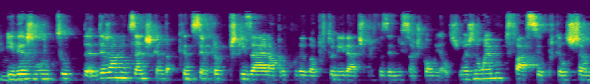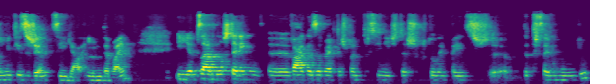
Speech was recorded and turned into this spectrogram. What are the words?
Uhum. E desde, muito, desde há muitos anos que ando, que ando, sempre a pesquisar à procura de oportunidades para fazer missões com eles. Mas não é muito fácil porque eles são muito exigentes e, e ainda bem. E apesar de eles terem uh, vagas abertas para nutricionistas, sobretudo em países uh, de terceiro mundo,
